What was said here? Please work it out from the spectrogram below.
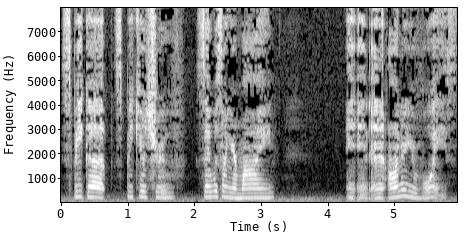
Speak up, speak your truth, say what's on your mind, and, and, and honor your voice.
